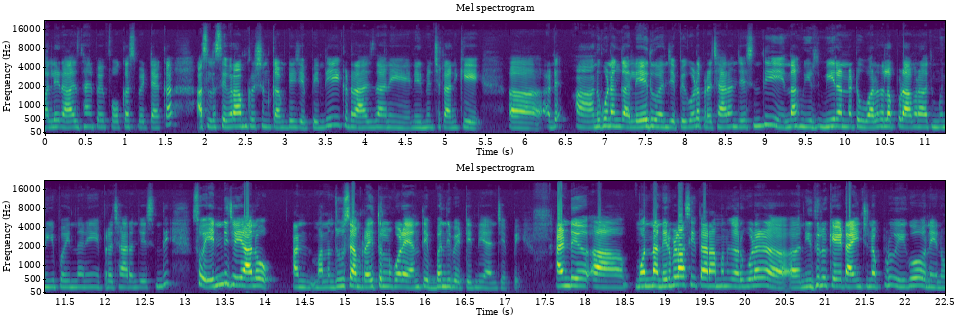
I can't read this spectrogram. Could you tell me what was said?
మళ్ళీ రాజధానిపై ఫోకస్ పెట్టాక అసలు శివరామకృష్ణ కమిటీ చెప్పింది ఇక్కడ రాజధాని నిర్మించడానికి అంటే అనుగుణంగా లేదు అని చెప్పి కూడా ప్రచారం చేసింది. ఇందాక మీరు మీరు అన్నట్టు వరదలప్పుడు అమరావతి మునిగిపోయిందని ప్రచారం చేసింది. సో ఎన్ని చేయాలో అండ్ మనం చూసాం రైతులను కూడా ఎంత ఇబ్బంది పెట్టింది అని చెప్పి. అండ్ మొన్న నిర్మలా సీతారామన్ గారు కూడా నిధులు కేటాయించినప్పుడు ఇగో నేను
